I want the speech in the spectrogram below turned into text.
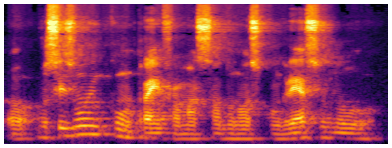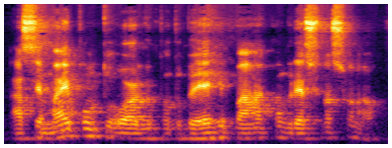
ó, vocês vão encontrar a informação do nosso congresso no acemai.org.br/barra Congresso Nacional.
